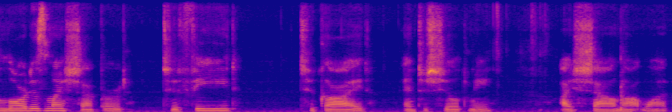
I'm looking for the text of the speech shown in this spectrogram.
The Lord is my shepherd to feed, to guide, and to shield me. I shall not want.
